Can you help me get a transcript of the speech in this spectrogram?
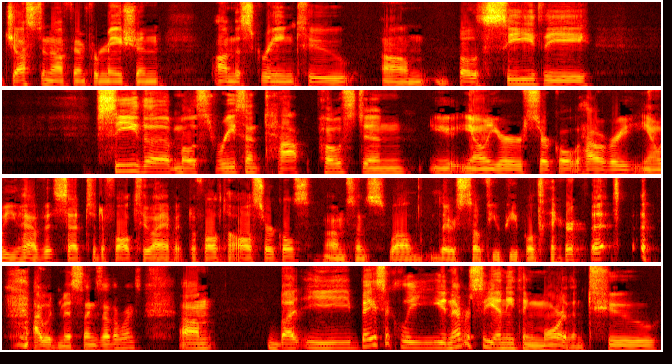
just enough information on the screen to um, both see the see the most recent top post in you, you know your circle however you know you have it set to default to i have it default to all circles um, since well there's so few people there that i would miss things otherwise um, but you, basically you never see anything more than two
